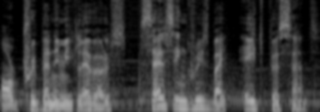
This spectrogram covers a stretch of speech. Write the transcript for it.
or pre pandemic levels, sales increased by 8%.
